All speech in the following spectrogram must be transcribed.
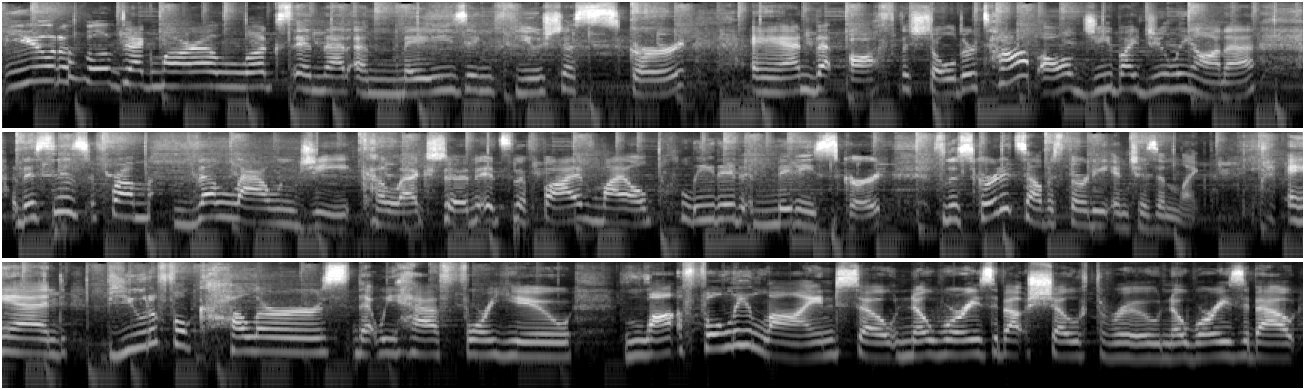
beautiful Dagmara looks in that amazing fuchsia skirt and that off the shoulder top, all G by Giuliana. This is from the Loungy collection. It's the five mile pleated midi skirt. So the skirt itself is 30 inches in length and beautiful colors that we have for you, fully lined, so no worries about show through, no worries about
